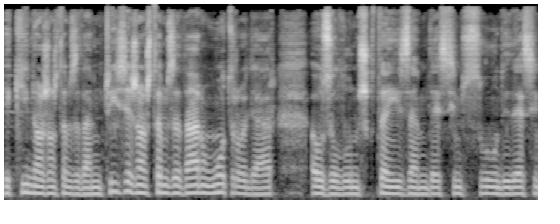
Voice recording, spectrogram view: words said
Aqui nós não estamos a dar notícias, nós estamos a dar um outro olhar aos alunos que têm exame 12 e 11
